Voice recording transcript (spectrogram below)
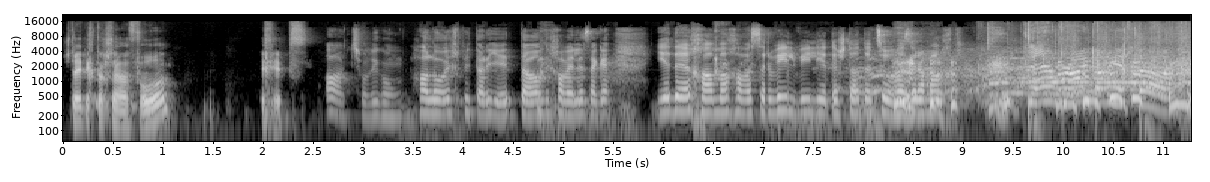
stell dich doch schnell vor. Ich hab's. Ah, Entschuldigung. Hallo, ich bin Arietta und ich wollte sagen, jeder kann machen, was er will, weil jeder steht dazu, was er macht. Damn right, Arietta!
